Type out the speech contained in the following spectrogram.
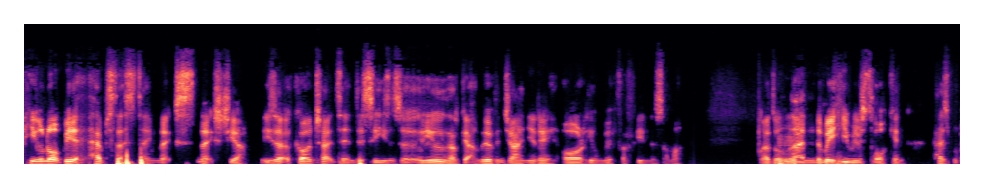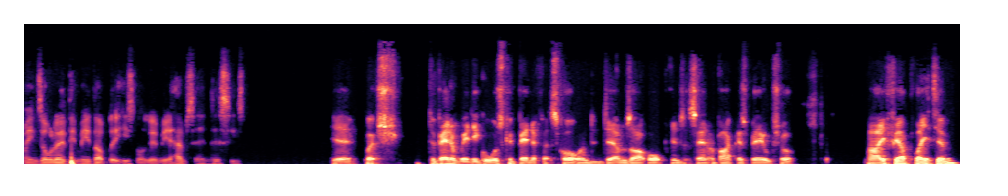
He'll not be at Hibs this time next next year. He's out of contract in the season, so he'll either get a move in January or he'll move for free in the summer. I don't. Mm-hmm. And the way he was talking, his mind's already made up that he's not going to be at Hibs at the the season. Yeah, which depending on where he goes could benefit Scotland in terms of options at centre back as well. So, I fair play to him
